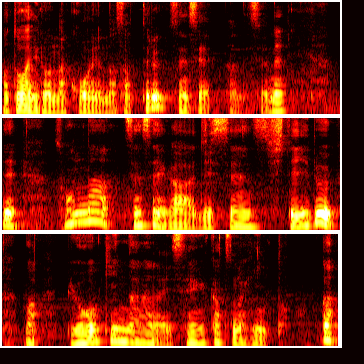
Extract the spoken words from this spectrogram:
あとはいろんな講演をなさってる先生なんですよね。でそんな先生が実践している、まあ、病気にならない生活のヒントが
